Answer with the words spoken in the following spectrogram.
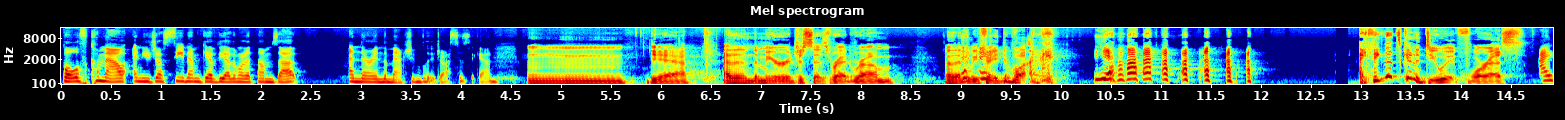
both come out and you just see them give the other one a thumbs up and they're in the matching blue dresses again. Mm, yeah. And then the mirror just says red rum. And then we fade to black. Yeah. I think that's going to do it for us. I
